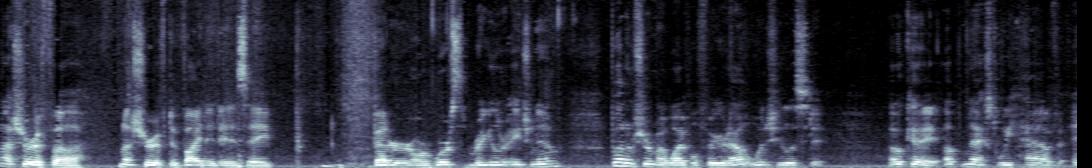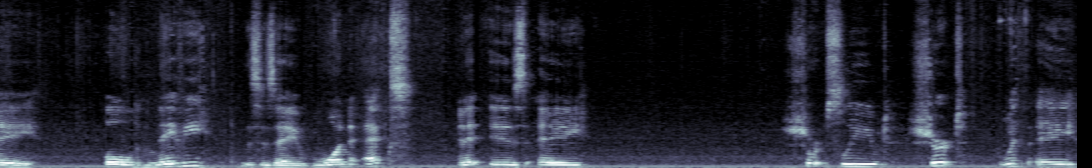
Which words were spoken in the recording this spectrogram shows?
Not sure if uh, I'm not sure if divided is a better or worse than regular H&M but I'm sure my wife will figure it out when she lists it. Okay, up next we have a Old Navy. This is a 1X, and it is a short-sleeved shirt with a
